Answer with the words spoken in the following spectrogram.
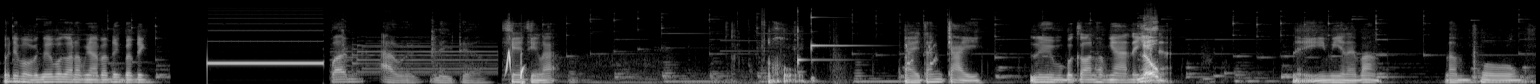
เฮ้ยเดี๋ยวผมไปซื้ออุปกรณ์ทำงานแป๊บนึงแป๊บนึง One hour later. โอเคถึงละโอ้โหไปตั้งไกลลืมอุปกรณ์ทำงานได้ไง Nope เนี่ยไหนมีอะไรบ้างลำโพงโห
